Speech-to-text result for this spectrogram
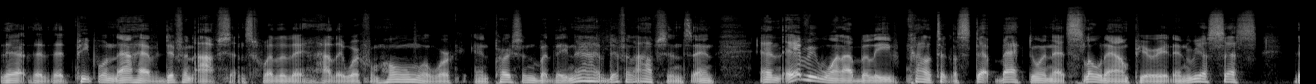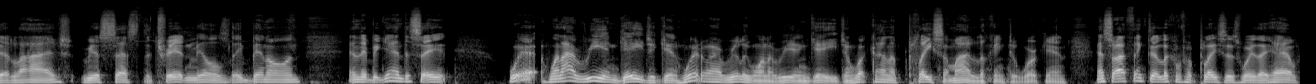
there that, that people now have different options, whether they how they work from home or work in person, but they now have different options and. And everyone, I believe, kind of took a step back during that slowdown period and reassessed their lives, reassessed the treadmills they've been on, and they began to say, where when I re-engage again, where do I really want to re-engage, and what kind of place am I looking to work in? And so I think they're looking for places where they have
